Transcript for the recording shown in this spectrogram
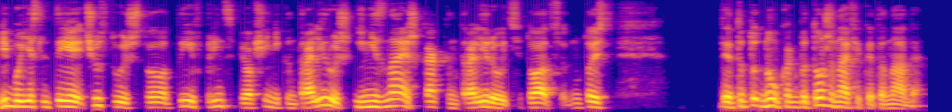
либо если ты чувствуешь, что ты, в принципе, вообще не контролируешь и не знаешь, как контролировать ситуацию. Ну, то есть это, ну, как бы тоже нафиг это надо.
